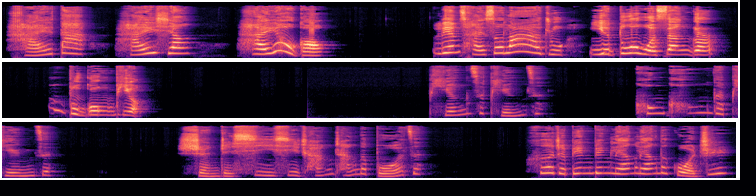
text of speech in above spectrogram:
还大、还香、还要高，连彩色蜡烛也多我三根儿，不公平。瓶子，瓶子，空空的瓶子，伸着细细长长的脖子，喝着冰冰凉凉的果汁，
